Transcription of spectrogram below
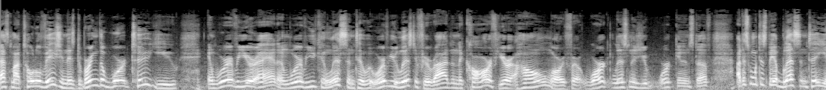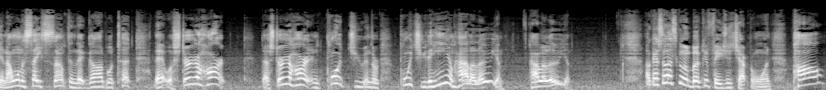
that's my total vision is to bring the word to you and wherever you're at and wherever you can listen to it, wherever you listen, if you're riding in the car, if you're at home or if you're at work, listening as you're working and stuff. I just want this to be a blessing to you and I want to say something that God will touch, that will stir your heart, that stir your heart and point you and the, point you to Him. Hallelujah. Hallelujah. Okay, so let's go in book Ephesians chapter 1. Paul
